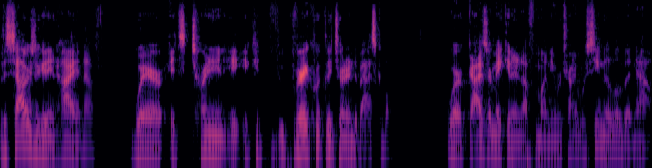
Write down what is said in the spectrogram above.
the salaries are getting high enough where it's turning it, it, could very quickly turn into basketball where guys are making enough money. We're trying we're seeing it a little bit now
